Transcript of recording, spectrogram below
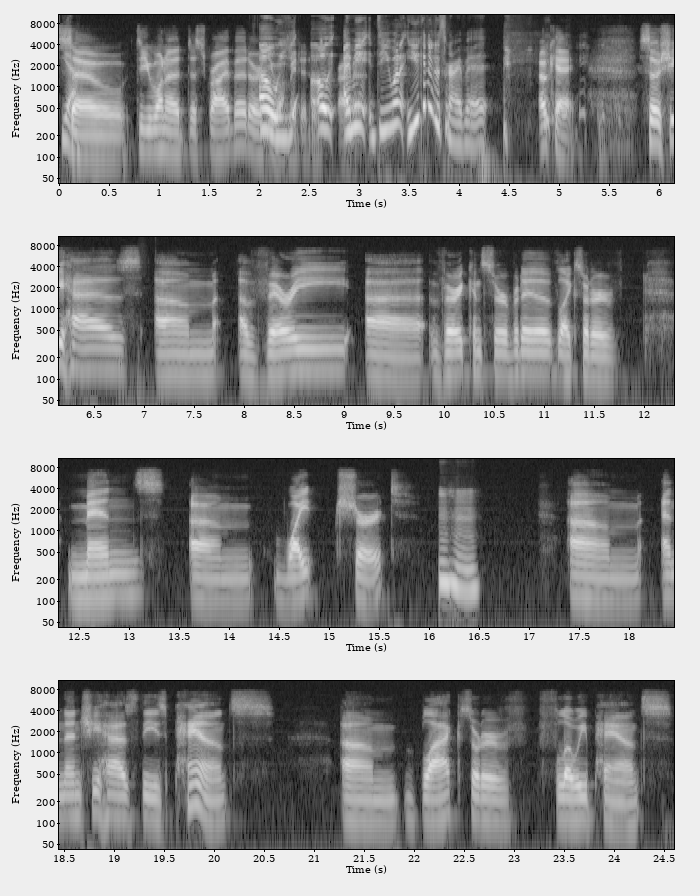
Yeah. So, do you want to describe it, or do Oh, you want yeah. me to oh, I mean, it? do you want? You can describe it. okay so she has um a very uh very conservative like sort of men's um white shirt Mm-hmm. um and then she has these pants um black sort of flowy pants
